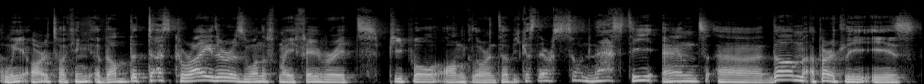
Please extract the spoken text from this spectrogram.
We are talking about the Tusk Riders, one of my favorite people on Glorantha because they're so nasty. And uh, Dom apparently is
